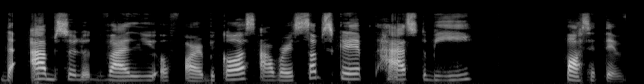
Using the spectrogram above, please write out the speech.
the absolute value of r because our subscript has to be positive.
